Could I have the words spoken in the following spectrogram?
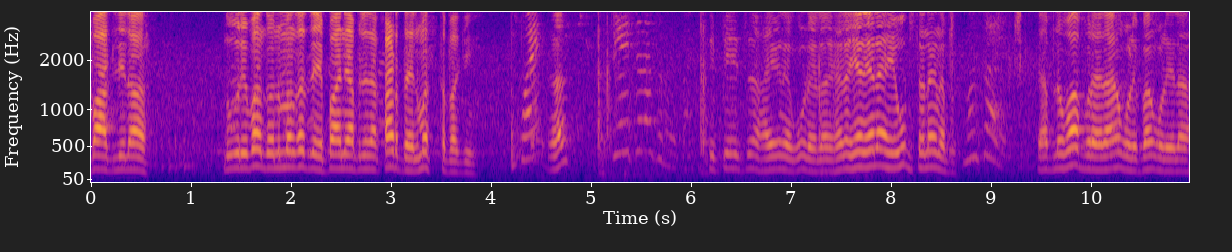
बादलीला दोरी बांधून मगच हे पाणी आपल्याला काढता येईल मस्त बाकी हा? ते प्यायचं आहे ना गोड्याला ह्याला ह्याला ह्याला हे उपसं नाही ना ते आपलं वापरायला आंघोळी पांघोळीला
